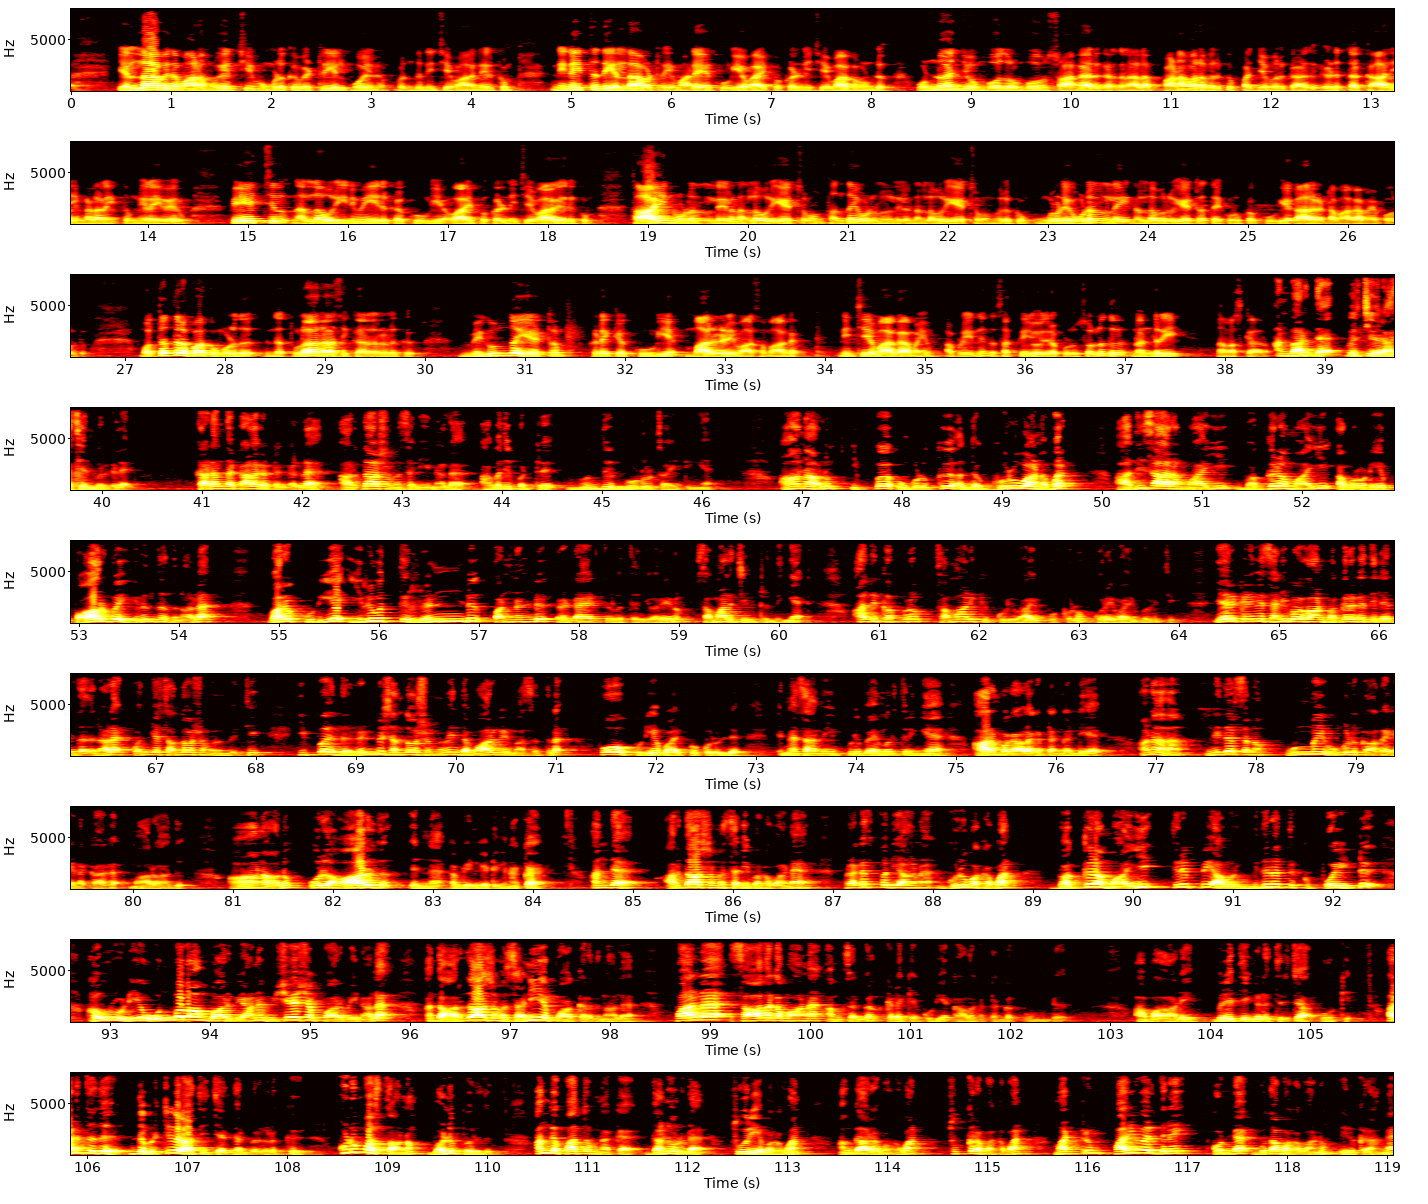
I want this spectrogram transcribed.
எல்லா விதமான முயற்சியும் உங்களுக்கு வெற்றியில் போய் வந்து நிச்சயமாக நிற்கும். நினைத்தது எல்லாவற்றையும் அடையக்கூடிய வாய்ப்புகள் நிச்சயமாக உண்டு. ஒன்று அஞ்சு ஒம்பது ரொம்பவும் ஸ்ட்ராங்காக இருக்கிறதுனால பணவரவிற்கு பஞ்சம் இருக்காது. எடுத்த காரியங்கள் அனைத்தும் நிறைவேறும். பேச்சில் நல்ல ஒரு இனிமை இருக்கக்கூடிய வாய்ப்புகள் நிச்சயமாக இருக்கும். தாயின் உடல்நிலையில் நல்ல ஒரு ஏற்றமும் தந்தை உடல்நிலையில் நல்ல ஒரு ஏற்றமும் இருக்கும். உங்களுடைய உடல்நிலை நல்ல ஒரு ஏற்றத்தை கொடுக்கக்கூடிய காலகட்டமாக அமைப்போகிறது மொத்தத்தில் பார்க்கும் பொழுது இந்த துலா ராசிக்காரர்களுக்கு மிகுந்த ஏற்றம் கிடைக்கக்கூடிய மார்கழி மாதமாக நிச்சயமாக அமையும் அப்படின்னு இந்த சக்தி ஜோதிட குழு சொல்லுது. நன்றி நமஸ்காரம். அன்பார்ந்த விருச்சிக ராசி என்பர்களே கடந்த காலகட்டங்களில் அர்த்தாசிரம சனியினால் அவதிப்பட்டு நொந்து நூடுல்ஸ் ஆயிட்டீங்க. ஆனாலும் இப்போ உங்களுக்கு அந்த குருவானவர் அதிசாரமாகி வக்ரமாகி அவருடைய பார்வை இருந்ததுனால வரக்கூடிய இருபத்தி ரெண்டு பன்னெண்டு ரெண்டாயிரத்தி இருபத்தஞ்சி வரையிலும் சமாளிச்சுக்கிட்டு இருந்தீங்க. அதுக்கப்புறம் சமாளிக்கக்கூடிய வாய்ப்புகளும் குறைவாகி போயிடுச்சு. ஏற்கனவே சனி பகவான் வக்ரகதியில் இருந்ததுனால கொஞ்சம் சந்தோஷம் இருந்துச்சு. இப்போ இந்த ரெண்டு சந்தோஷமுமே இந்த மார்கழி மாதத்தில் போகக்கூடிய வாய்ப்புகள் உண்டு. என்ன சாமி இப்படி பயமுறுத்துறீங்க? ஆரம்ப காலகட்டங்கள்லையே. ஆனால் நிதர்சனம் உண்மை உங்களுக்காக எனக்காக மாறாது. ஆனாலும் ஒரு ஆறுதல் என்ன அப்படின்னு கேட்டிங்கனாக்கா அந்த அர்த்தாசிரம சனி பகவானை பிரகஸ்பதியான குரு பகவான் வக்ரமாயி திருப்பி அவர் மிதுனத்துக்கு போயிட்டு அவருடைய ஒன்பதாம் பார்வையான விசேஷ பார்வையினால் அந்த அர்த்தாசிரம சனியை பார்க்கறதுனால பல சாதகமான அம்சங்கள் கிடைக்கக்கூடிய காலகட்டங்கள் உண்டு. அப்பாடே பிரீத்திங் கிடச்சிருச்சா? ஓகே. அடுத்தது இந்த விருச்சிக ராசியை சேர்ந்த நண்பர்களுக்கு குடும்பஸ்தானம் வலுப்பெறுது. அங்கே பார்த்தோம்னாக்க தனுரில் சூரிய பகவான் அங்கார பகவான் சுக்கர பகவான் மற்றும் பரிவர்த்தனை கொண்ட புத பகவானும் இருக்கிறாங்க.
